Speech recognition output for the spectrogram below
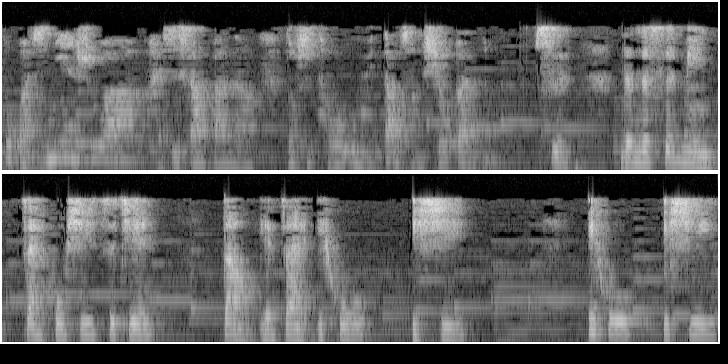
不管是念书啊，还是上班啊，都是投入于道场修办的。是人的生命在呼吸之间，道也在一呼一吸。一呼一吸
